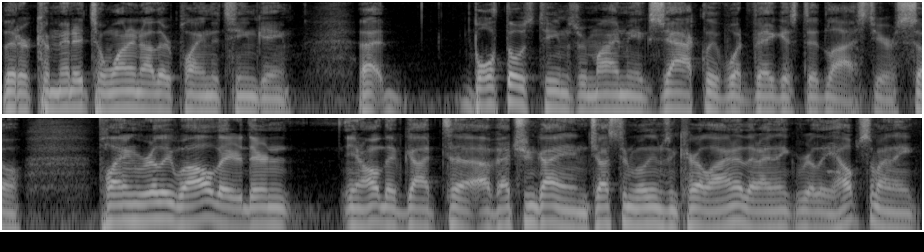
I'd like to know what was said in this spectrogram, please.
that are committed to one another playing the team game. That both those teams remind me exactly of what Vegas did last year. So, playing really well. They're they're you know they've got uh, a veteran guy in Justin Williams in Carolina that I think really helps them. I think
